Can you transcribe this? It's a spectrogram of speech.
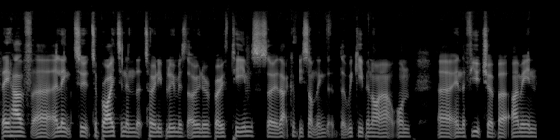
they have uh, a link to to Brighton and that Tony Bloom is the owner of both teams so that could be something that, that we keep an eye out on uh, in the future but I mean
